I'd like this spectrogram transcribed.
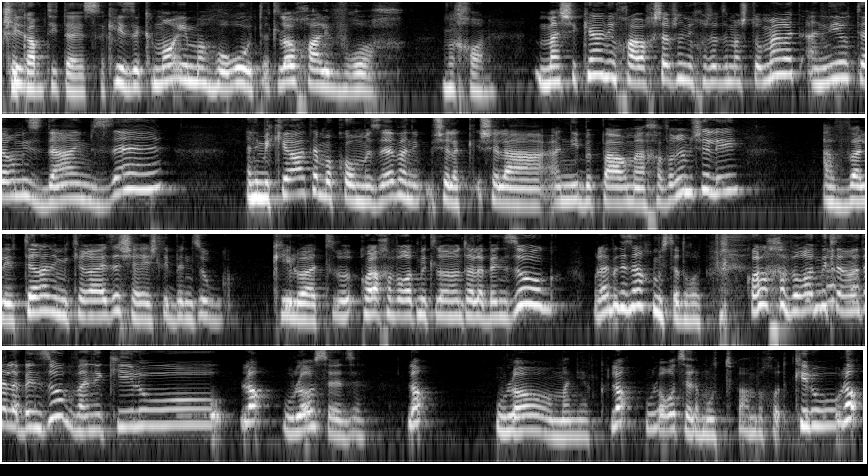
כשהקמתי את העסק. כי זה כמו עם ההורות, את לא יכולה לברוח. נכון. מה שכן אני יכולה, עכשיו שאני חושבת על מה שאת אומרת, אני יותר מזדהה עם זה, אני מכירה את המקום הזה, ואני, של, של ה, אני בפער מהחברים שלי, אבל יותר אני מכירה את זה שיש לי בן זוג, כאילו, את, כל החברות מתלוננות על הבן זוג, אולי בגלל זה אנחנו מסתדרות. כל החברות מתלוננות על הבן זוג, ואני כאילו, לא, הוא לא עושה את זה. לא, הוא לא מניאק. לא, הוא לא רוצה למות פעם בחודש. כאילו, לא,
